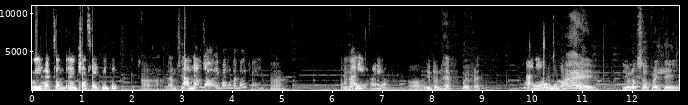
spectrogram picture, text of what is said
you had to uh, translate me this. 아 남친? Ah, namja. Oh, if I have a boyfriend. 아 You I have? know, I know, Oh, you don't have boyfriend? I know, I know. Why? You look so pretty.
